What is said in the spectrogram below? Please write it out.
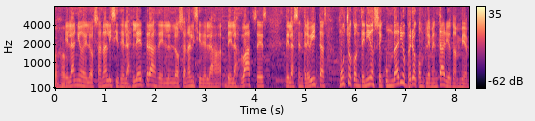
Ajá. el año de los análisis de las letras, de los análisis de, la- de las bases, de las entrevistas, mucho contenido secundario pero complementario también.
